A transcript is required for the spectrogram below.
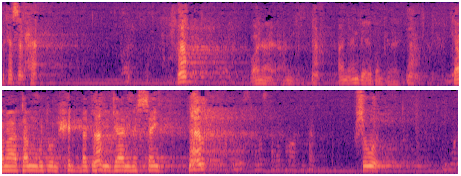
بكسر الحاء. ها؟ وأنا عندي نعم. أنا عندي أيضا كذلك. نعم. كما تنبت الحبة ها؟ في جانب السيل نعم. شو يقول؟ يقول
